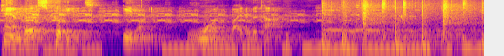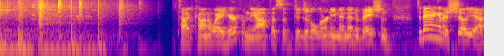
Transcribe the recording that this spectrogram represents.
Canvas Cookies, e-learning, one bite at a time. Todd Conaway here from the Office of Digital Learning and Innovation. Today I'm going to show you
